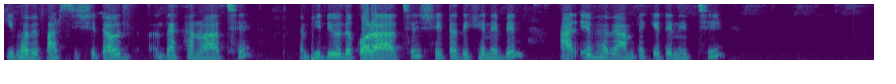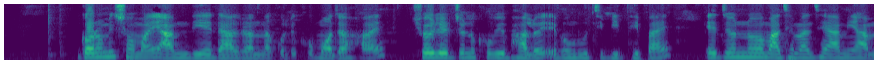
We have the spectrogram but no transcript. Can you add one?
কীভাবে পারছি সেটাও দেখানো আছে। ভিডিওতে করা আছে সেটা দেখে নেবেন। আর এভাবে আমটা কেটে নিচ্ছি। গরমের সময় আম দিয়ে ডাল রান্না করলে খুব মজা হয়। শরীরের জন্য খুবই ভালো এবং রুচি বৃদ্ধি পায়। এর জন্য মাঝে, মাঝে আমি আম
